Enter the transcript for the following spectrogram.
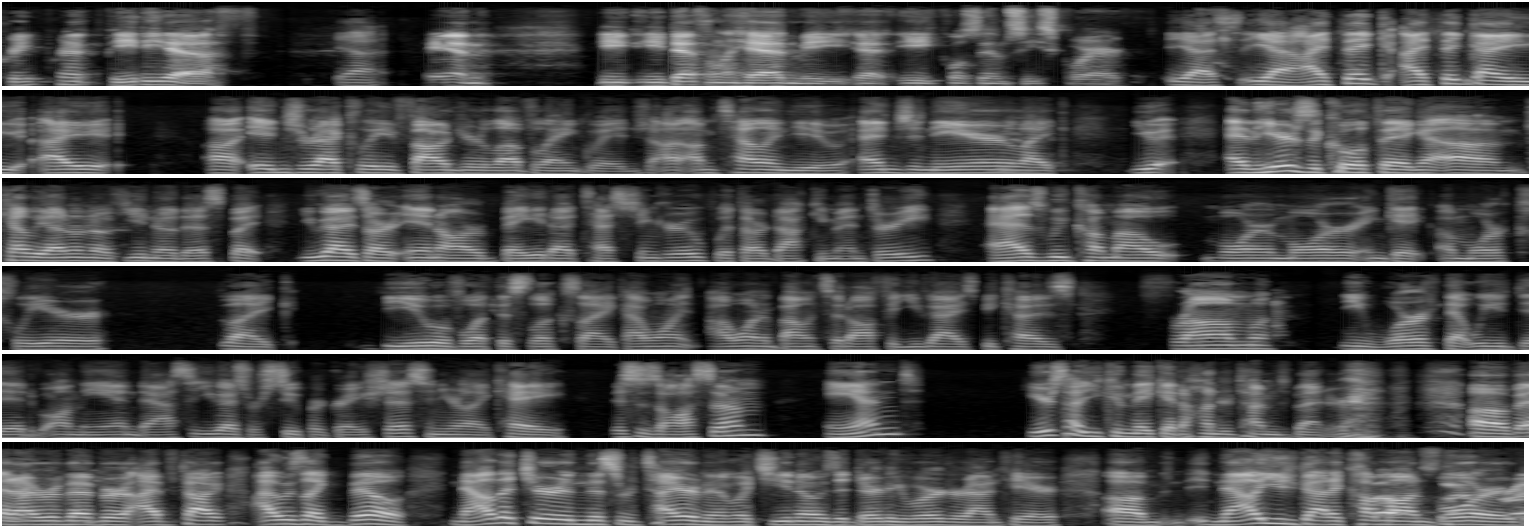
preprint PDF. Yeah. And he, he definitely had me at e equals MC squared. Yes. Yeah. I think I think I I uh, indirectly found your love language. I, am telling you, engineer yeah. like you. And here's the cool thing, um, Kelly. I don't know if you know this, but you guys are in our beta testing group with our documentary. As we come out more and more and get a more clear, like view of what this looks like, I want I want to bounce it off of you guys because from the work that we did on the and asset, you guys were super gracious and you're like, hey, this is awesome. And here's how you can make it a hundred times better. um, and I remember I've talked, I was like, Bill, now that you're in this retirement, which you know is a dirty word around here, um, now you've got to come well, on board.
